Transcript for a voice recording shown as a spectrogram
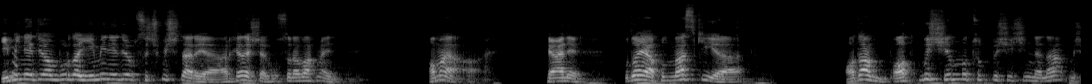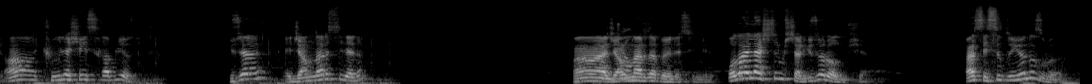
Yemin ediyorum burada yemin ediyorum sıçmışlar ya. Arkadaşlar kusura bakmayın. Ama yani bu da yapılmaz ki ya. Adam 60 yıl mı tutmuş içinde ne yapmış? Aa küyle şey sıkabiliyoruz. Güzel. E camları silelim. Ha camlar cam- da böyle siliniyor. Kolaylaştırmışlar. Güzel olmuş ya. Ha sesi duyuyorsunuz mu?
